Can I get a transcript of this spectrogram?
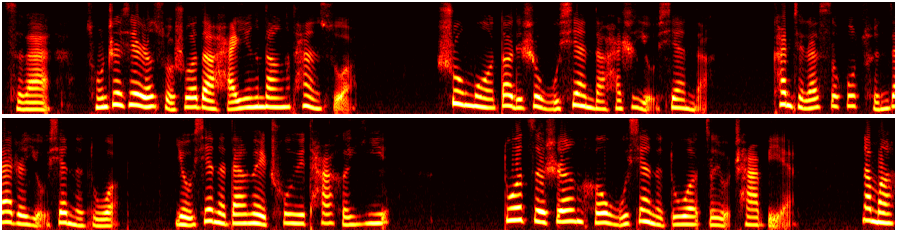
此外，从这些人所说的，还应当探索，数目到底是无限的还是有限的？看起来似乎存在着有限的多，有限的单位出于它和一。多自身和无限的多则有差别。那么，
